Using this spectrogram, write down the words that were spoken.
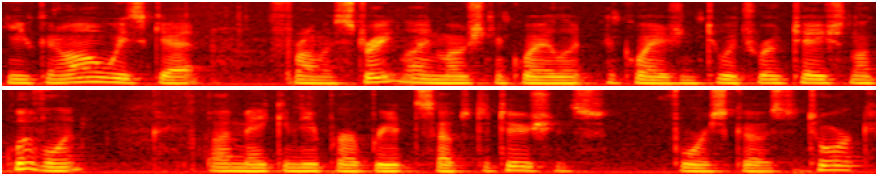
you can always get from a straight line motion equation to its rotational equivalent by making the appropriate substitutions. Force goes to torque,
